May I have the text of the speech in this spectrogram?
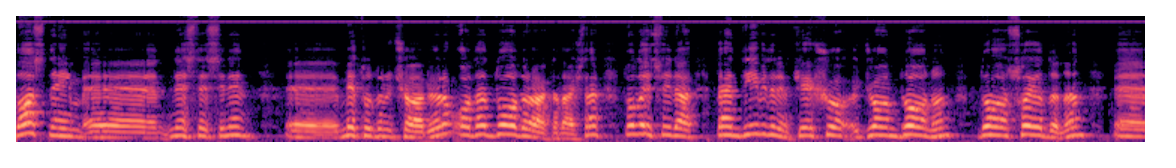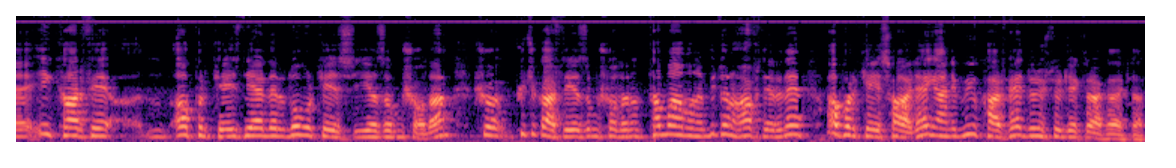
last name e, nesnesinin e, metodunu çağırıyorum. O da Doe'dur arkadaşlar. Dolayısıyla ben diyebilirim ki şu John Doe'nun Doe soyadının e, ilk harfi uppercase, diğerleri lowercase yazılmış olan, şu küçük harfle yazılmış olanın tamamının bütün harflerini uppercase hale yani büyük harfe dönüştürecektir arkadaşlar.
